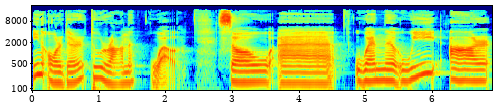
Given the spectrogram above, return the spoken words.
in order to run well. So, uh, when we are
